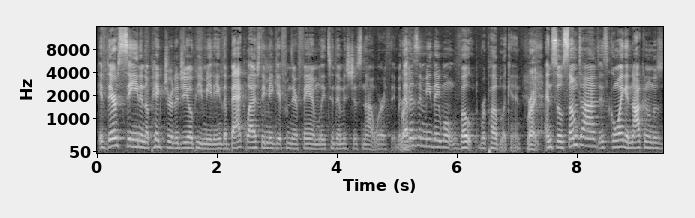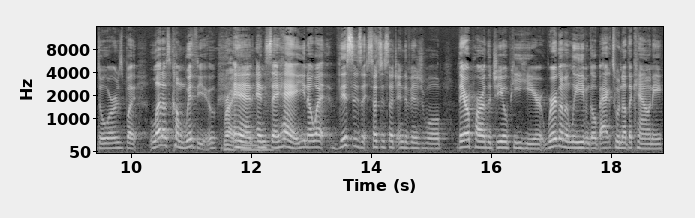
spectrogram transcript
if they're seen in a picture at a GOP meeting, the backlash they may get from their family to them is just not worth it. But right. that doesn't mean they won't vote Republican. Right. And so sometimes it's going and knocking on those doors, but let us come with you. Right. And mm-hmm. and say, hey, you know what? This is such and such individual. They're a part of the GOP here. We're going to leave and go back to another county,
